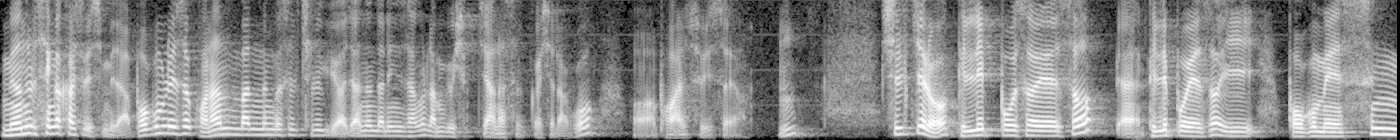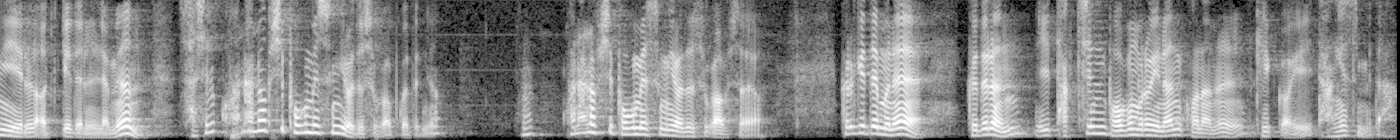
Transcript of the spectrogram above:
면을 생각할 수 있습니다. 복음을 위해서 고난 받는 것을 즐겨하지 않는다는 인상을 남기고 싶지 않았을 것이라고 어, 보할 수 있어요. 음? 실제로 빌립보서에서 빌립보에서 이 복음의 승리를 얻게 되려면 사실 고난 없이 복음의 승리를 얻을 수가 없거든요. 어? 고난 없이 복음의 승리를 얻을 수가 없어요. 그렇기 때문에 그들은 이 닥친 복음으로 인한 고난을 기꺼이 당했습니다.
